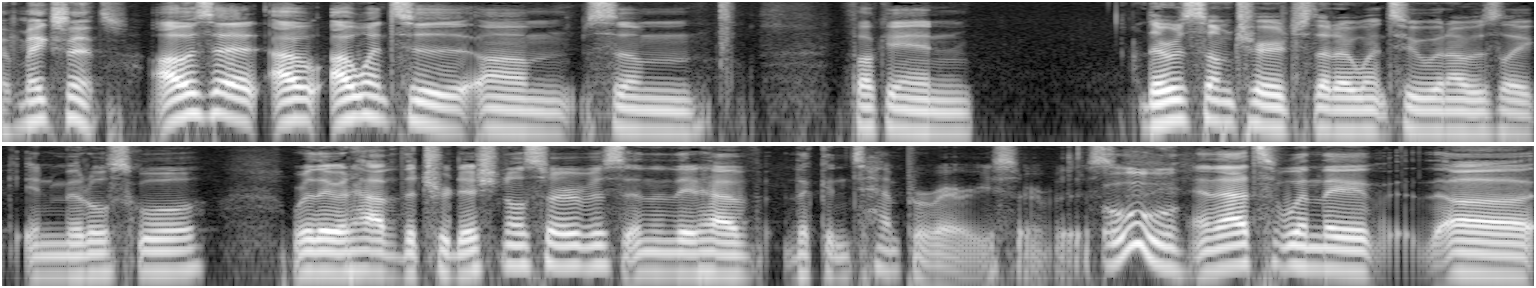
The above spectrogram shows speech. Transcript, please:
like, makes sense. I was at, I I went to um some fucking. There was some church that I went to when I was like in middle school, where they would have the traditional service and then they'd have the contemporary service. Ooh, And that's when they uh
